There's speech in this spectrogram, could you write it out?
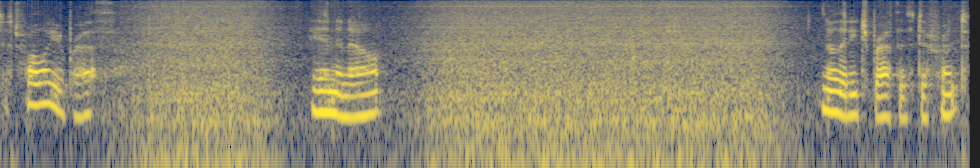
Just follow your breath in and out. Know that each breath is different.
